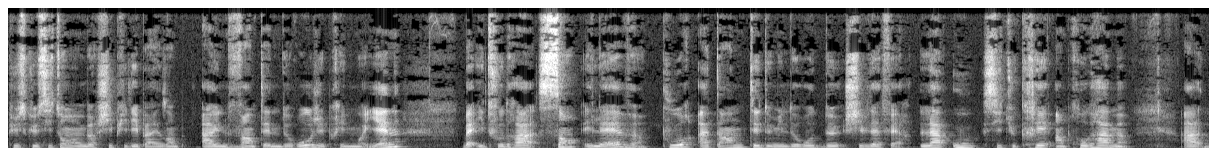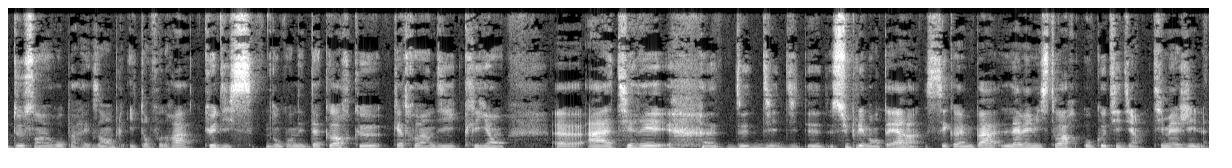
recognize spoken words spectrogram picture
Puisque si ton membership il est par exemple à une vingtaine d'euros, j'ai pris une moyenne, bah, il te faudra 100 élèves pour atteindre tes 2000 euros de chiffre d'affaires. Là où si tu crées un programme à 200 euros par exemple, il t'en faudra que 10. Donc on est d'accord que 90 clients euh, à attirer de, supplémentaires, c'est quand même pas la même histoire au quotidien, t'imagines?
